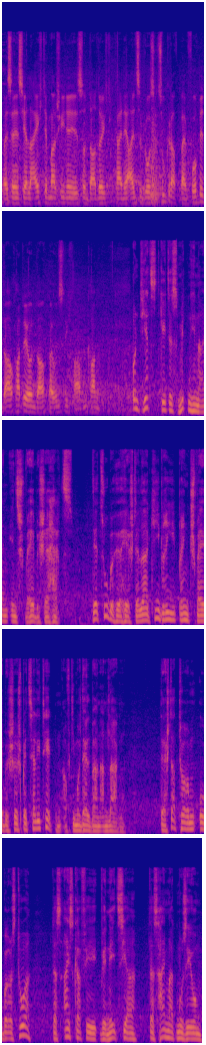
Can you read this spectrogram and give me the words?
weil es eine sehr leichte Maschine ist und dadurch keine allzu große Zugkraft beim Vorbild auch hatte und auch bei uns nicht haben kann. Und jetzt geht es mitten hinein ins schwäbische Herz. Der Zubehörhersteller Kibri bringt schwäbische Spezialitäten auf die Modellbahnanlagen. Der Stadtturm Oberes Tor, das Eiscafé Venezia, das Heimatmuseum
